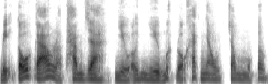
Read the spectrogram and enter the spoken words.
bị tố cáo là tham gia nhiều ở nhiều mức độ khác nhau trong một cái uh,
